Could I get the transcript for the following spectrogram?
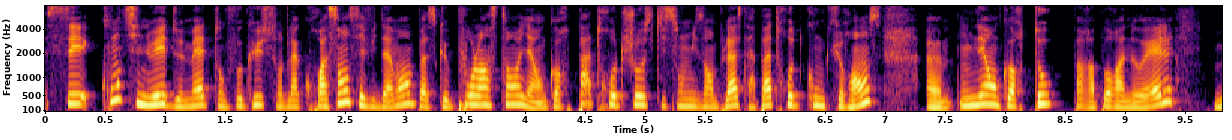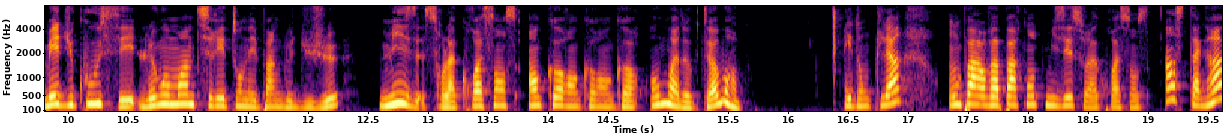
c'est continuer de mettre ton focus sur de la croissance évidemment parce que pour l'instant, il y a encore pas trop de choses qui sont mises en place, t'as pas trop de concurrence. Euh, on est encore tôt par rapport à Noël, mais du coup, c'est le moment de tirer ton épingle du jeu. Mise sur la croissance encore, encore, encore au mois d'octobre. Et donc là, on va par contre miser sur la croissance Instagram,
